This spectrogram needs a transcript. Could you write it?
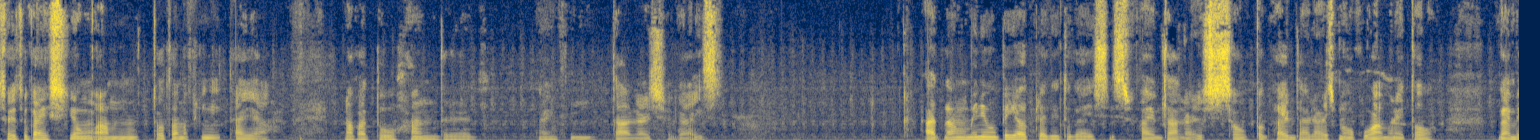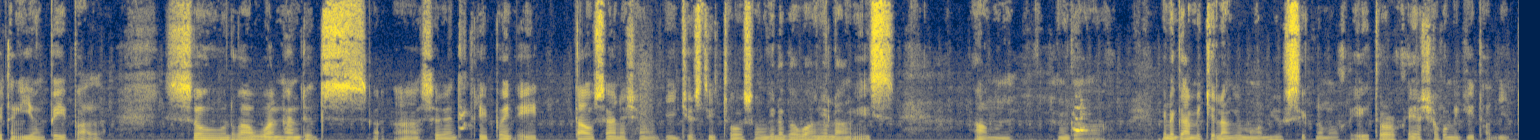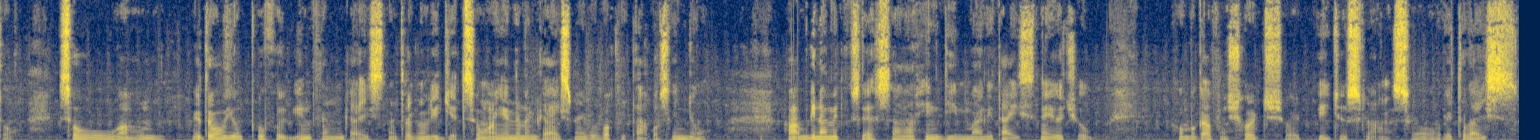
So ito guys yung um, total na kinita ya. Naka 290 dollars siya guys. At ang minimum payout pala dito guys is 5 dollars. So pag 5 dollars makukuha mo na ito gamit ang iyong PayPal. So naka 173.8 thousand na siyang videos dito. So, ang ginagawa niya lang is um, hangga, ginagamit niya lang yung mga music ng mga creator kaya siya kumikita dito. So, um, ito yung proof of income guys na talagang legit. So, ngayon naman guys, may papakita ko sa inyo. Um, ginamit ko sa, sa hindi monetize na YouTube. Kumbaga pang short short videos lang. So, ito guys.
